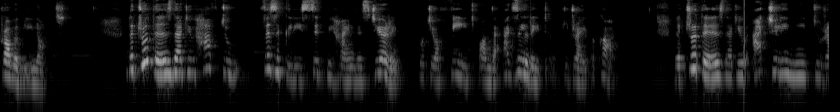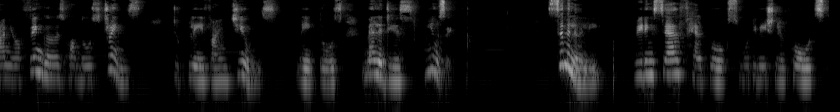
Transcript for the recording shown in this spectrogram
Probably not. The truth is that you have to physically sit behind the steering, put your feet on the accelerator to drive a car. The truth is that you actually need to run your fingers on those strings to play fine tunes, make those melodious music. Similarly, reading self help books, motivational quotes,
